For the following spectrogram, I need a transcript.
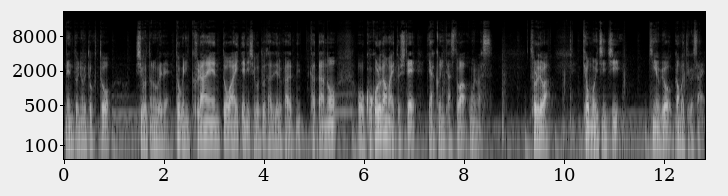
念頭に置いておくと仕事の上で特にクライアントを相手に仕事をされている方の心構えとして役に立つとは思いますそれでは今日も一日金曜日を頑張ってください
